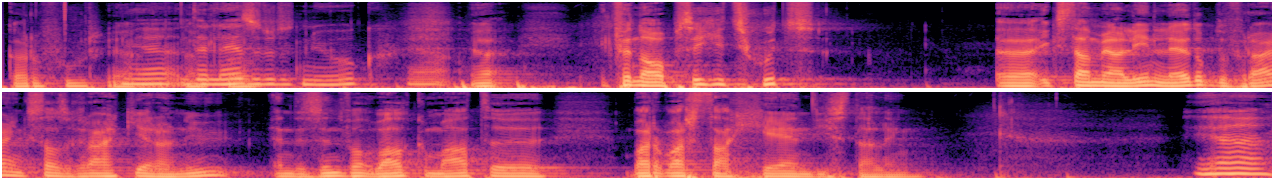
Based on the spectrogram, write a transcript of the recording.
Carrefour. Ja, ja de lijst doet het nu ook. Ja. ja. Ik vind dat op zich iets goed. Uh, ik stel mij alleen luid op de vraag, en ik stel ze graag een keer aan u, in de zin van welke mate... Waar, waar sta jij in die stelling? Ja,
